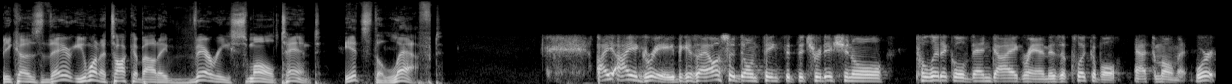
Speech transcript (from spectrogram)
because there you want to talk about a very small tent. It's the left. I, I agree because I also don't think that the traditional political Venn diagram is applicable at the moment. We're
